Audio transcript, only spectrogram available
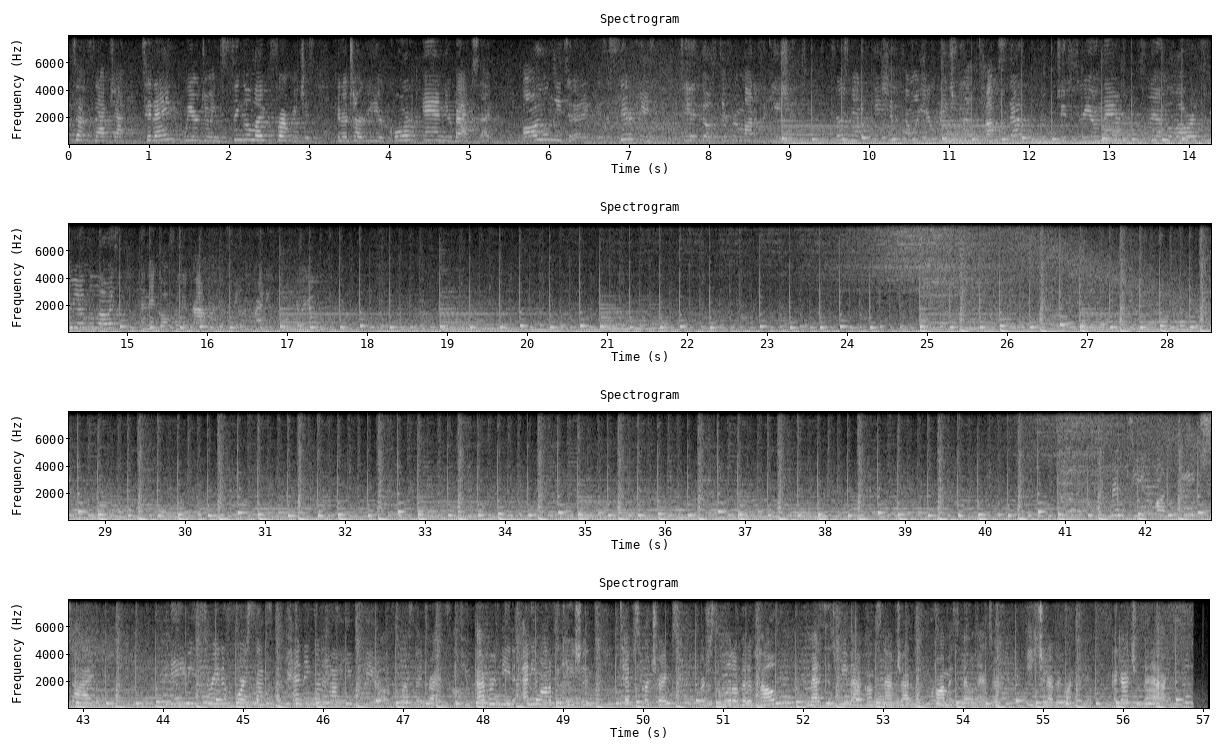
What's up Snapchat? Today we are doing single leg front reaches. Gonna target your core and your backside. All you'll need today is a staircase to hit those different modifications. Tricks, or just a little bit of help, message me back on Snapchat. I promise I will answer each and every one of you. I got back.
